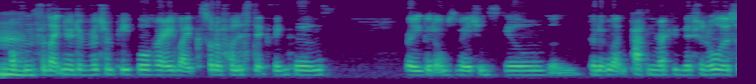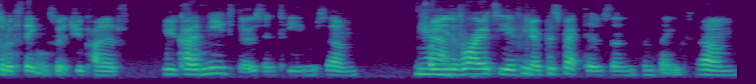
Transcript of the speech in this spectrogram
often mm, for like neurodivergent people, very like sort of holistic thinkers, very good observation skills and good at like pattern recognition, all those sort of things which you kind of you kind of need those in teams. Um, or you yeah. need a variety of you know perspectives and, and things. Um,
